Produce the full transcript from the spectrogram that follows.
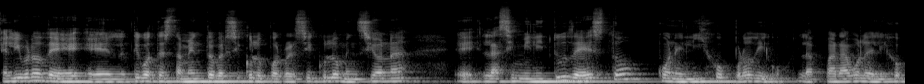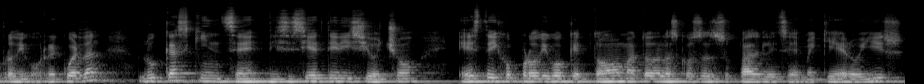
El libro del Antiguo Testamento, versículo por versículo, menciona eh, la similitud de esto con el hijo pródigo, la parábola del hijo pródigo. ¿Recuerdan? Lucas 15, 17 y 18. Este hijo pródigo que toma todas las cosas de su padre le dice, me quiero ir,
